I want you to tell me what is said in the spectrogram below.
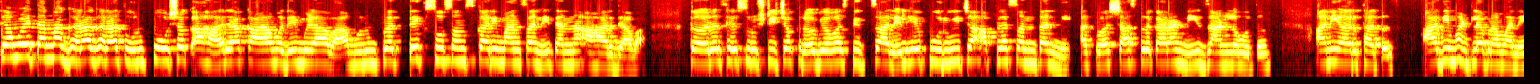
त्यामुळे त्यांना घराघरातून पोषक आहार या काळामध्ये मिळावा म्हणून प्रत्येक सुसंस्कारी माणसाने त्यांना आहार द्यावा. तरच हे सृष्टीचक्र व्यवस्थित चालेल हे पूर्वीच्या आपल्या संतांनी अथवा शास्त्रकारांनी जाणलं होतं. आणि अर्थातच आधी म्हटल्याप्रमाणे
